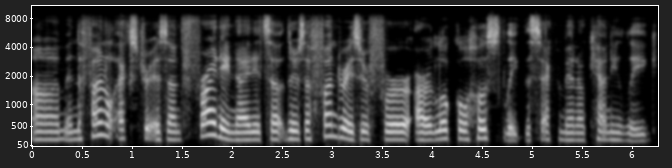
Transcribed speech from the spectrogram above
Um, and the final extra is on Friday night. It's a, there's a fundraiser for our local host league, the Sacramento County League.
